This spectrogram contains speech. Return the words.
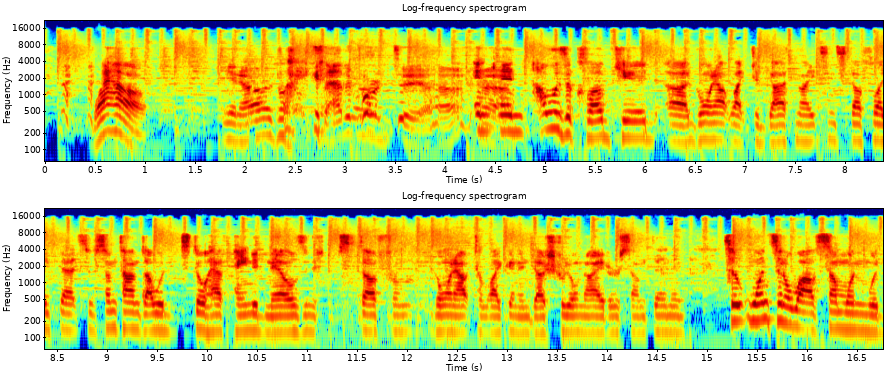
Wow, you know, it's like it's that important to you, huh? And yeah. and I was a club kid, uh, going out like to goth nights and stuff like that. So sometimes I would still have painted nails and stuff from going out to like an industrial night or something. And so once in a while, someone would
